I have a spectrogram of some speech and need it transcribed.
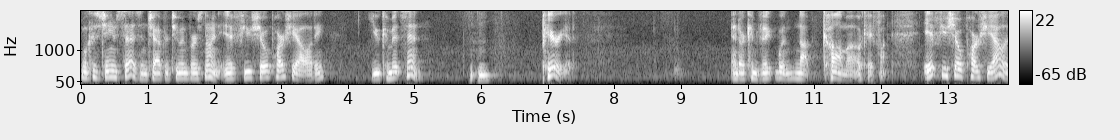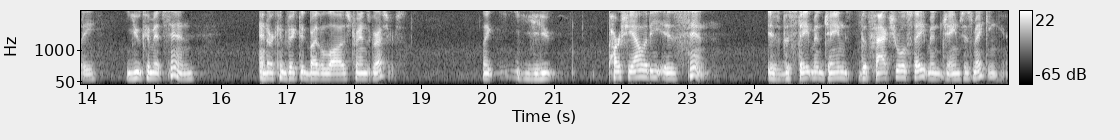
Well, because James says in chapter 2 and verse 9, if you show partiality, you commit sin. Mm-hmm. Period. And are convicted, well, not comma, okay, fine. If you show partiality, you commit sin and are convicted by the law as transgressors. Like, you. Partiality is sin, is the statement James, the factual statement James is making here.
